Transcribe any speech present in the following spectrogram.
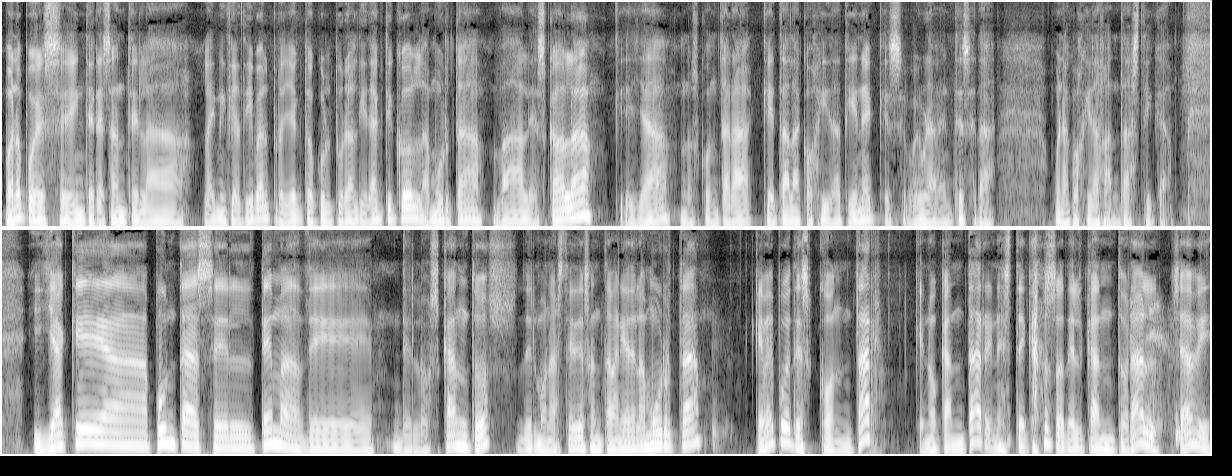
Bueno, pues eh, interesante la, la, iniciativa, el proyecto cultural didáctico La Murta va a la escuela, que ya nos contará qué tal acogida tiene, que seguramente será una acogida fantástica. Y ya que apuntas el tema de, de los cantos del monasterio de Santa María de la Murta, ¿qué me puedes contar que no cantar, en este caso, del cantoral, Xavi.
